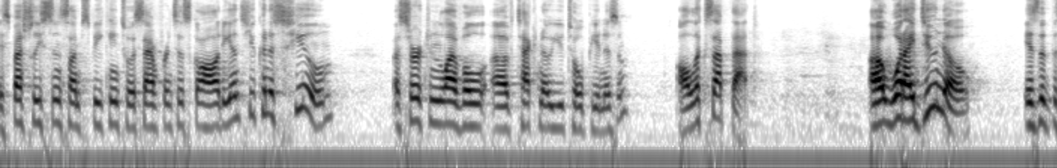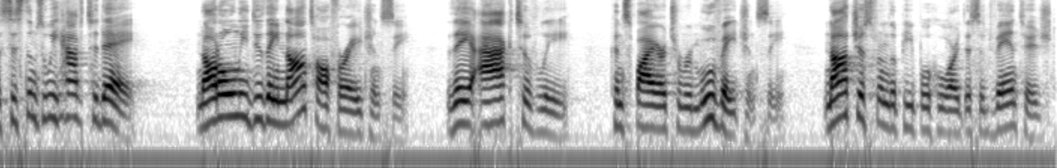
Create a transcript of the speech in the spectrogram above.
especially since I'm speaking to a San Francisco audience. You can assume a certain level of techno-utopianism. I'll accept that. Uh, what I do know is that the systems we have today, not only do they not offer agency, they actively conspire to remove agency, not just from the people who are disadvantaged,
